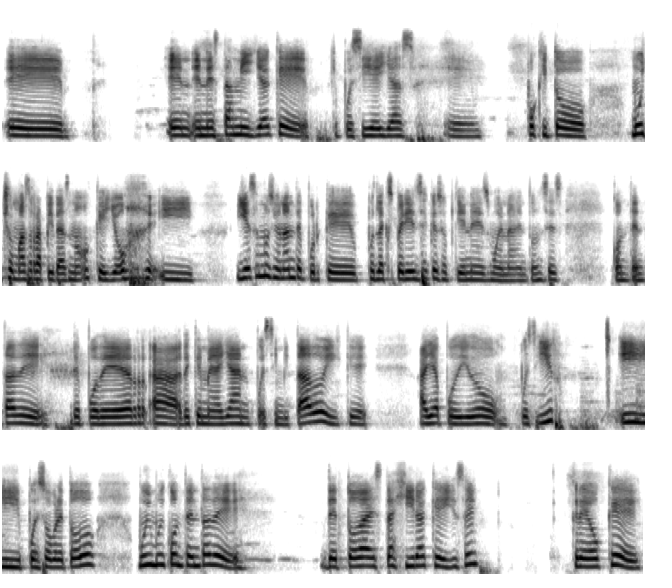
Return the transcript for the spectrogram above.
eh, en, esta milla que, que, pues sí, ellas eh, poquito, mucho más rápidas, ¿no? Que yo. Y, y es emocionante porque pues la experiencia que se obtiene es buena. Entonces, contenta de, de poder, uh, de que me hayan pues invitado y que haya podido pues ir. Y pues sobre todo, muy, muy contenta de, de toda esta gira que hice. Creo que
